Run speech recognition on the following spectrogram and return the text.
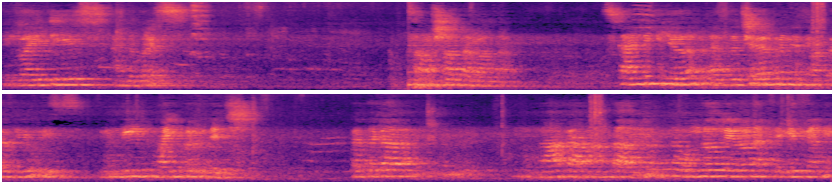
invitees, and the press. Asha Tarana. Standing here as the chairman in front of you is indeed my privilege. పెద్దగా నాకు అంత అద్భుతంగా ఉందో లేదో నాకు తెలియదు కానీ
